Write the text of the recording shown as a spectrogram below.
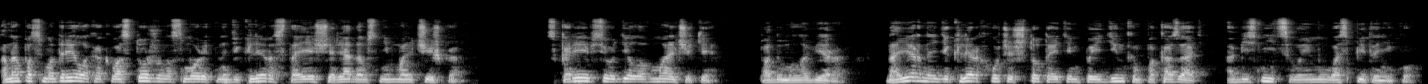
Она посмотрела, как восторженно смотрит на Деклера, стоящий рядом с ним мальчишка. «Скорее всего, дело в мальчике», – подумала Вера. «Наверное, Деклер хочет что-то этим поединком показать, объяснить своему воспитаннику».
